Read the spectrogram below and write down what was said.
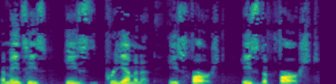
That means he's, he's preeminent. He's first. He's the first.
